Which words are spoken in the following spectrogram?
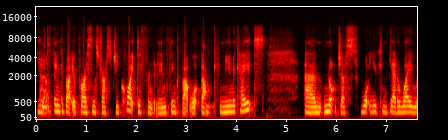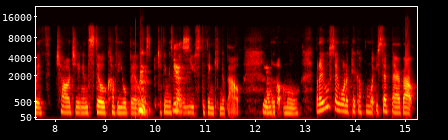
you have yeah. to think about your pricing strategy quite differently and think about what that mm. communicates um, not just what you can get away with charging and still cover your bills, which I think is yes. what we're used to thinking about yeah. a lot more. But I also want to pick up on what you said there about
